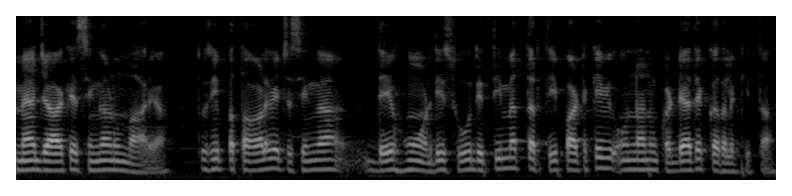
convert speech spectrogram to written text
ਮੈਂ ਜਾ ਕੇ ਸਿੰਘਾਂ ਨੂੰ ਮਾਰਿਆ। ਤੁਸੀਂ ਪਤਾਲ ਵਿੱਚ ਸਿੰਘਾਂ ਦੇ ਹੋਣ ਦੀ ਸੂਹ ਦਿੱਤੀ, ਮੈਂ ਧਰਤੀ ਪੱਟ ਕੇ ਵੀ ਉਹਨਾਂ ਨੂੰ ਕੱਢਿਆ ਤੇ ਕਤਲ ਕੀਤਾ,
